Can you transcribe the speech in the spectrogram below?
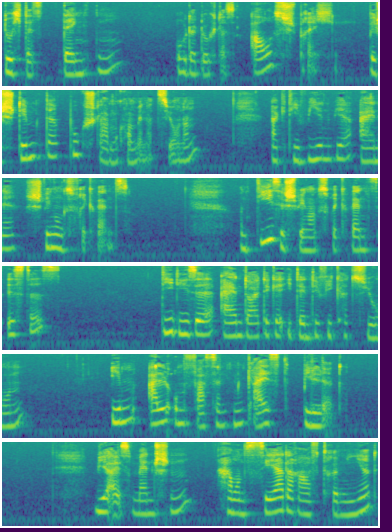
Durch das Denken oder durch das Aussprechen bestimmter Buchstabenkombinationen aktivieren wir eine Schwingungsfrequenz. Und diese Schwingungsfrequenz ist es, die diese eindeutige Identifikation im allumfassenden Geist bildet. Wir als Menschen haben uns sehr darauf trainiert,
